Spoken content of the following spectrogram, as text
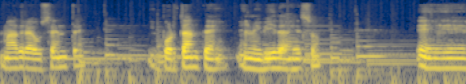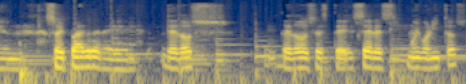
madre ausente, importante en mi vida eso. Eh, soy padre de, de dos, de dos este, seres muy bonitos.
